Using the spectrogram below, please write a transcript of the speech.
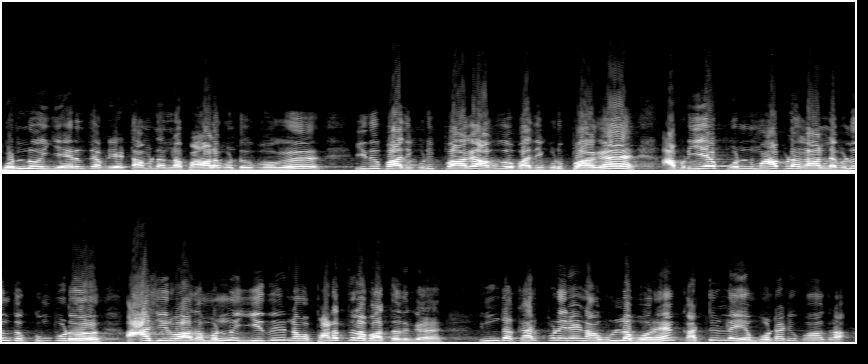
பொண்ணு இங்கே இருந்து அப்படியே டம்ளரில் பாலை கொண்டு போகும் இது பாதி குடிப்பாங்க அவங்க பாதி கொடுப்பாங்க அப்படியே பொண்ணு மாப்பிள்ளை காலில் விழுந்து கும்பிடும். ஆசீர்வாதம் பண்ணும் இது நம்ம படத்தில் பார்த்ததுங்க. இந்த கற்பனையிலே நான் உள்ளே போகிறேன் கட்டிலில் என் பொண்டாட்டி உட்காந்துக்கிறான்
